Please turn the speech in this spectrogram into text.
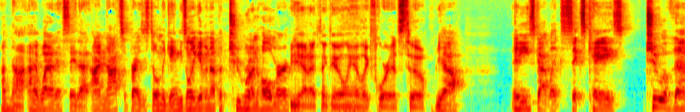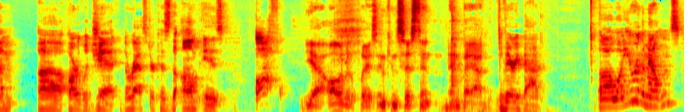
I'm not. I, why did I say that? I'm not surprised he's still in the game. He's only given up a two-run homer. Yeah, and I think they only have like four hits too. Yeah. And he's got like 6 Ks. Two of them uh, are legit. The rest are cuz the ump is awful. Yeah, all over the place, inconsistent and bad. Very bad. Uh, while you were in the mountains,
